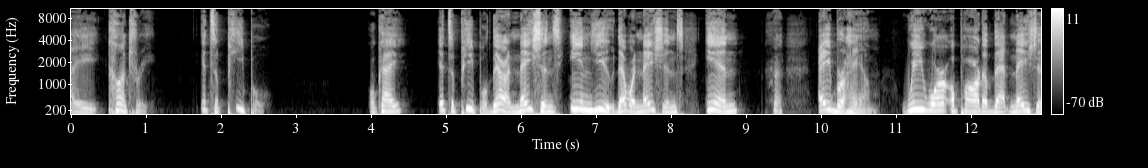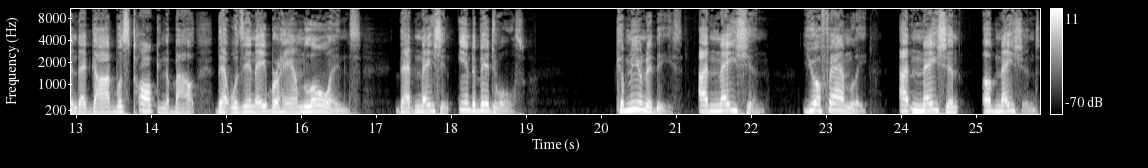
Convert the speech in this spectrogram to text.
a country. It's a people. Okay? It's a people. There are nations in you. There were nations in Abraham. We were a part of that nation that God was talking about that was in Abraham loins. That nation, individuals communities, a nation, your family, a nation of nations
